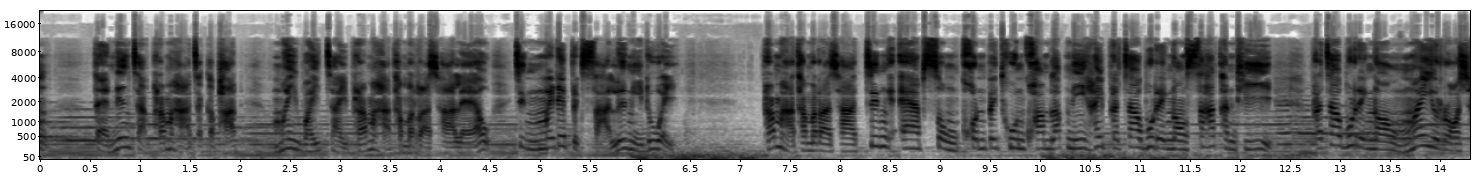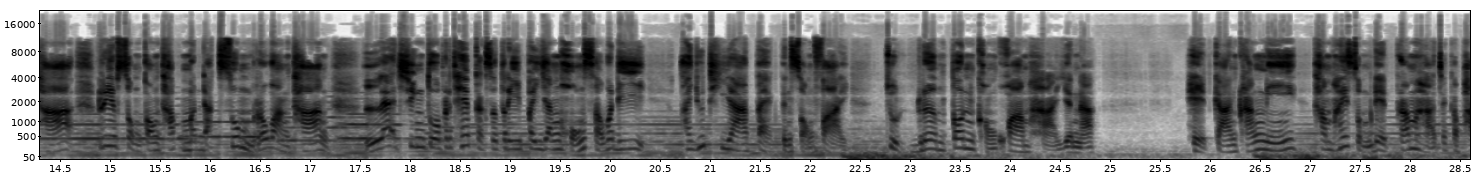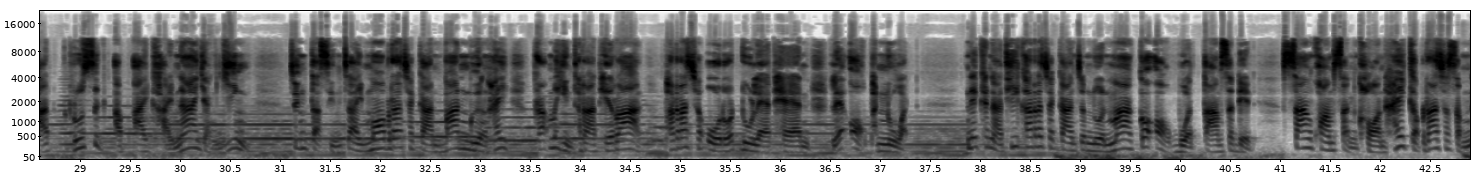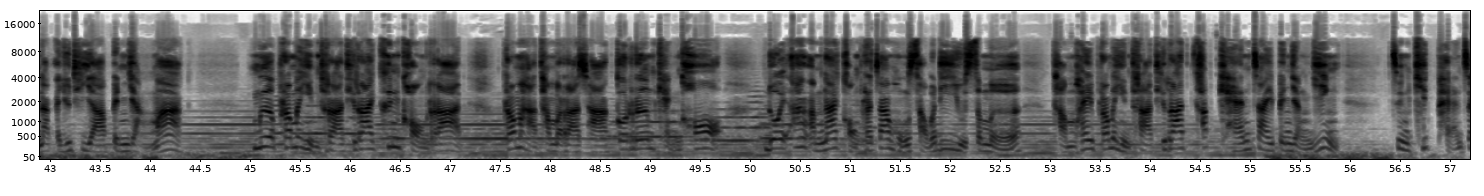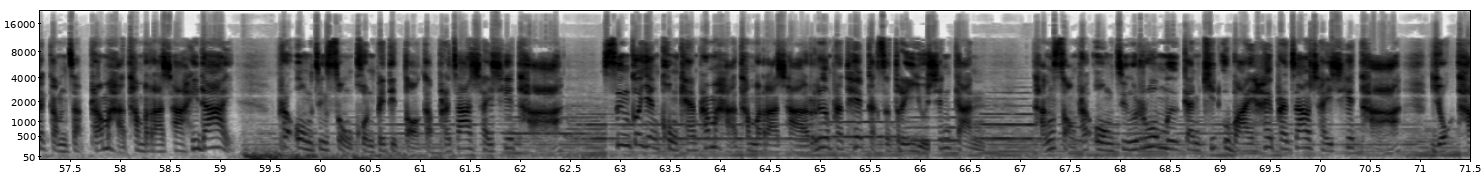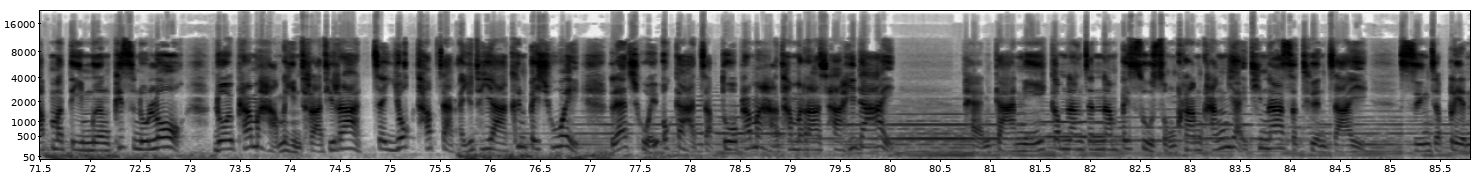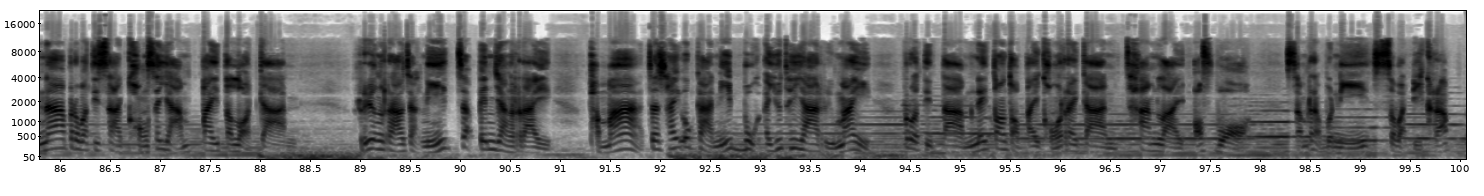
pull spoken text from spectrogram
แต่เนื่องจากพระมหาจักรพรรดิไม่ไว้ใจพระมหาธรรมราชาแล้ว จึงไม่ได้ปรึกษาเรื่องนี้ด้วย พระมหาธรรมราชาจึงแอบส่งคนไปทูลความลับนี้ให้พระเจ้าบุเรงนองทราบทันที พระเจ้าบุเรงนองไม่รอช้า เรียบส่งกองทัพมาดักซุ่มระหว่างทาง และชิงตัวพระเทพกักสตรีไปยังหงสาวดี อยุธยาแตกเป็นสองฝ่าย จุดเริ่มต้นของความหายนะเหตุการณ์ครั้งนี้ทำให้สมเด็จพระมหาจักรพรรดิรู้สึกอับอายขายหน้าอย่างยิ่ง จึงตัดสินใจมอบราชการบ้านเมืองให้พระมหินทราธิราช พระราชโอรสดูแลแทนและออกผนวด ในขณะที่ข้าราชการจำนวนมากก็ออกบวชตามเสด็จ สร้างความสั่นคลอนให้กับราชสำนักอยุธยาเป็นอย่างมาก เมื่อพระมหินทราธิราชขึ้นของราช พระมหาธรรมราชาก็เริ่มแข็งข้อ โดยอ้างอำนาจของพระเจ้าหงสาวดีอยู่เสมอทำให้พระมหินทราธิราชคับแค้นใจเป็นอย่างยิ่ง จึงคิดแผนจะกำจัดพระมหาธรรมราชาให้ได้ พระองค์จึงส่งคนไปติดต่อกับพระเจ้าชัยเชษฐา ซึ่งก็ยังคงแค้นพระมหาธรรมราชาเรื่องพระเทพกักสตรีอยู่เช่นกัน ทั้งสองพระองค์จึงร่วมมือกันคิดอุบายให้พระเจ้าชัยเชษฐา ยกทัพมาตีเมืองพิษณุโลก โดยพระมหามหินทราธิราชจะยกทัพจากอายุธยาขึ้นไปช่วย และฉวยโอกาสจับตัวพระมหาธรรมราชาให้ได้ แผนการนี้กำลังจะนำไปสู่สงครามครั้งใหญ่ที่น่าสะเทือนใจ ซึ่งจะเปลี่ยนหน้าประวัติศาสตร์ของสยามไปตลอดกาลเรื่องราวจากนี้จะเป็นอย่างไร พม่าจะใช้โอกาสนี้บุกอยุธยาหรือไม่ โปรดติดตามในตอนต่อไปของรายการ Timeline of War สำหรับวันนี้ สวัสดีครับ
